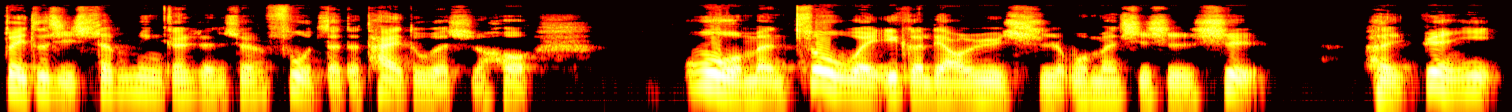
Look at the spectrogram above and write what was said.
对自己生命跟人生负责的态度的时候，我们作为一个疗愈师，我们其实是很愿意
